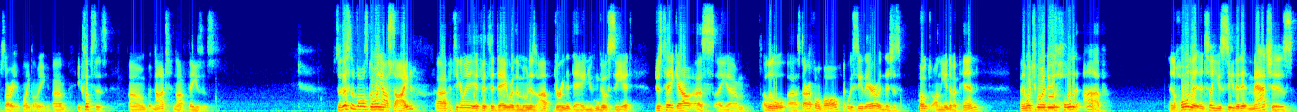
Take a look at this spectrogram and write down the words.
Sorry, it blanked on me. Um, eclipses. um, but not not phases. So this involves going outside, uh, particularly if it's a day where the moon is up during the day and you can go see it. Just take out a, a, um, a little uh, styrofoam ball like we see there and it's just poked on the end of a pin. And what you want to do is hold it up and hold it until you see that it matches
